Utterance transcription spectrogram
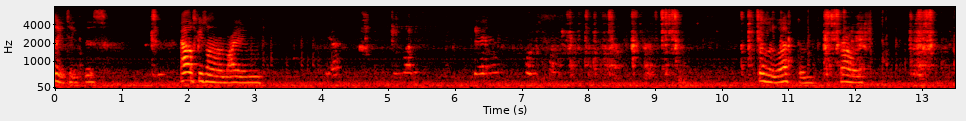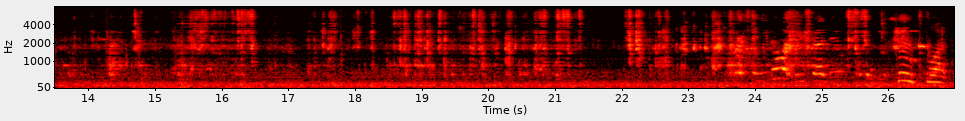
I need to take this. Alex keeps on reminding me. Because I left them, probably. Hmm, what?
